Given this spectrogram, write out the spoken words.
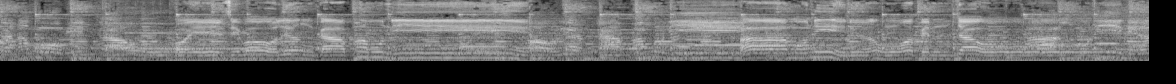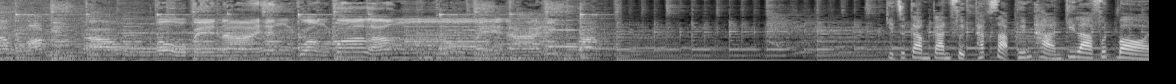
กะนะโมเป็นเขาคอยสิเว้าเรื่องกาพระมุนี เป็นเจ้าพระมุนีเหนือหัวเป็นเจ้าโอ้ไปนายแห่งกว้างฟ้าหลังไปนายแห่งกว้างกิจกรรมการฝึกทักษะพื้นฐานกีฬาฟุตบอล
